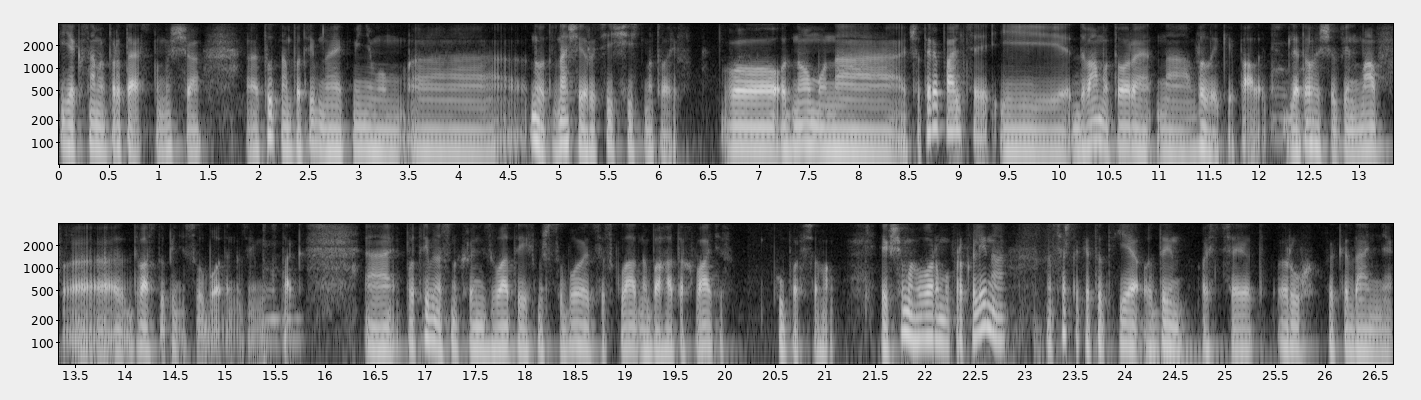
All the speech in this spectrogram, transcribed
як саме протез, тому що е, тут нам потрібно як мінімум, е, ну, в нашій руці 6 моторів. По одному на 4 пальці і два мотори на великий палець, для того, щоб він мав е, два ступені свободи, називаємо це так. Е, Потрібно синхронізувати їх між собою, це складно, багато хватів, купа всього. Якщо ми говоримо про коліна, ну все ж таки тут є один ось цей от рух викидання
